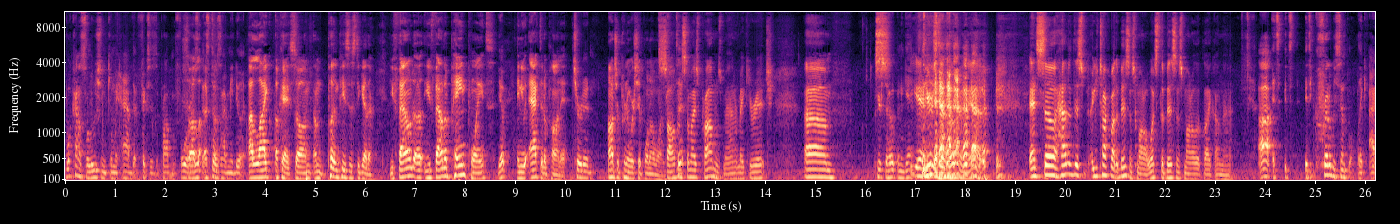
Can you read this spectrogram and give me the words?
what kind of solution can we have that fixes the problem for So us? li- that still doesn't have me do it. I like. Okay, so I'm, I'm putting pieces together. You found a you found a pain point, Yep, and you acted upon it. sure did. Entrepreneurship 101. solving That's it. somebody's problems, man, or make you rich. Um, Here's the hoping again. Yeah, here's the hoping. Yeah. And so, how did this? You talk about the business model. What's the business model look like on that? Uh, it's it's it's incredibly simple. Like I,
